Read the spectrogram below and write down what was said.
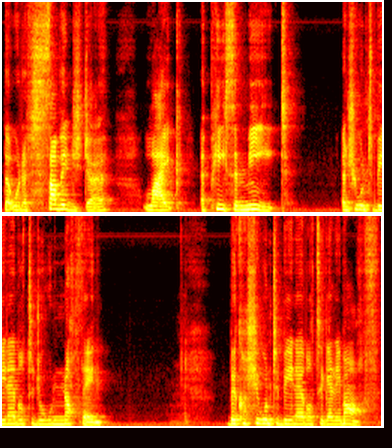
that would have savaged her like a piece of meat and she wouldn't have been able to do nothing because she wouldn't have been able to get him off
